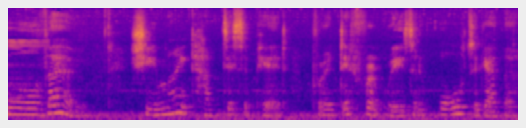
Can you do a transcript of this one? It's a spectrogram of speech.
Although she might have disappeared for a different reason altogether.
